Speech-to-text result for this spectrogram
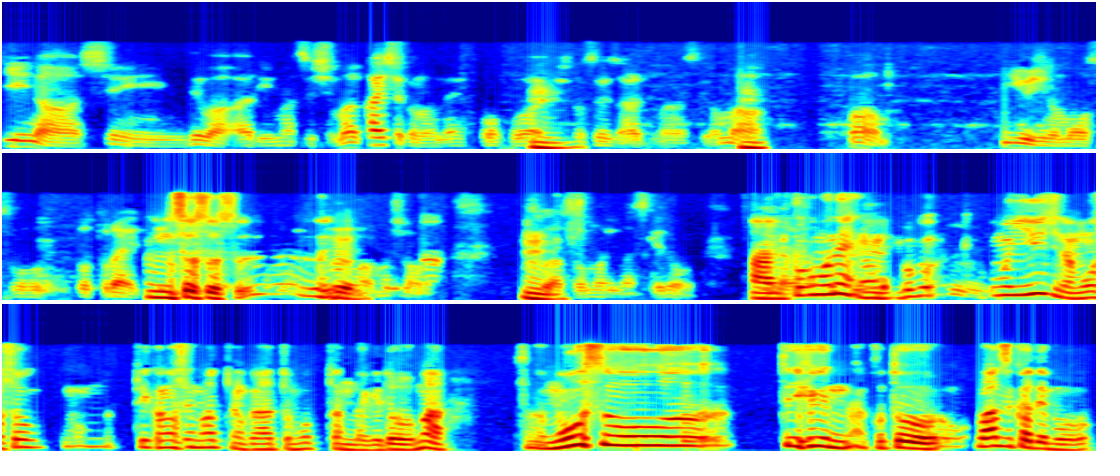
きなシーンではありますし、まあ、解釈のね、方法は人それぞれあると思いますけど、まあ、うん。まあ、有事の妄想と捉えて、うんそうそうそう。うん。まあもちろんうん。そうだと思いますけど、あ僕もね、僕うん。僕も有事の妄想っていう可能性もあったのかなと思ったんだけど、まあ、その妄想っていうふうなことをわずかでも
